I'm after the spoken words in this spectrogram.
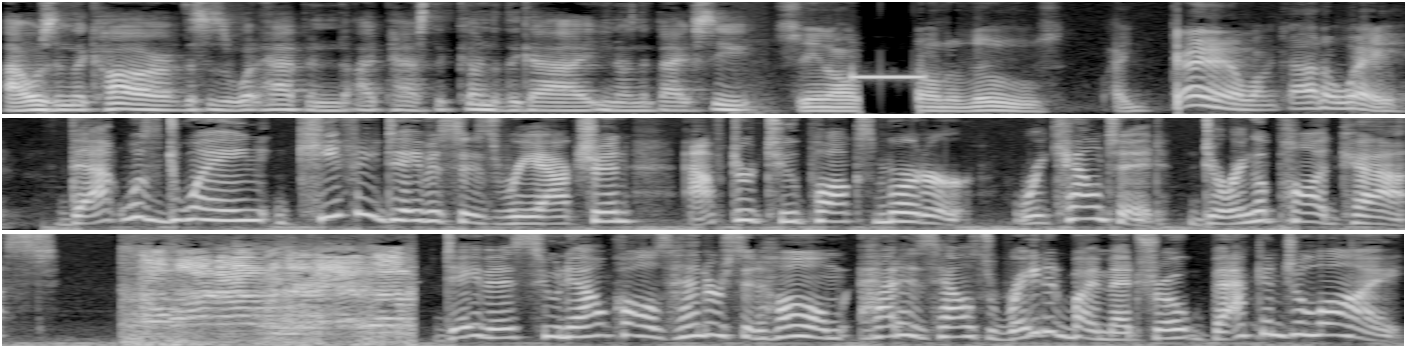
"I was in the car. This is what happened. I passed the gun to the guy, you know, in the back seat." Seen all on the news. Like, damn, I got away. That was Duane Keefe Davis's reaction after Tupac's murder, recounted during a podcast. Davis, who now calls Henderson home, had his house raided by Metro back in July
